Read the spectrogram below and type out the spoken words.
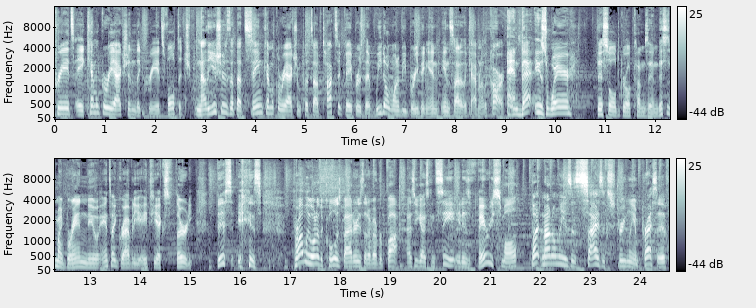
creates a chemical reaction that creates voltage. Now the issue is that that same chemical reaction puts out toxic vapors that we don't want to be breathing in inside of the cabin of the car. And that is where this old girl comes in. This is my brand new anti-gravity ATX 30. This is probably one of the coolest batteries that I've ever bought. As you guys can see, it is very small, but not only is its size extremely impressive,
